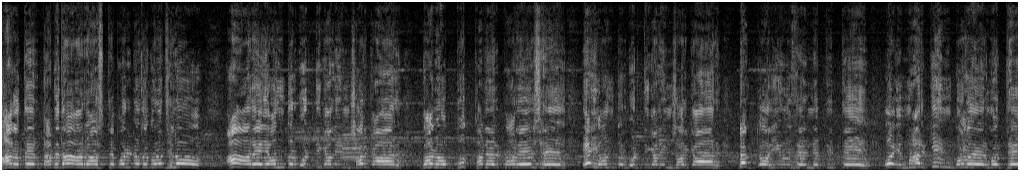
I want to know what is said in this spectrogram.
ভারতের তাবেদার রাষ্ট্রে পরিণত করেছিল। আর এই অন্তর্বর্তীকালীন সরকার গণভ্যুত্থানের পরে এসে এই অন্তর্বর্তীকালীন সরকার ডক্টর ইউসের নেতৃত্বে ওই মার্কিন বলয়ের মধ্যে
